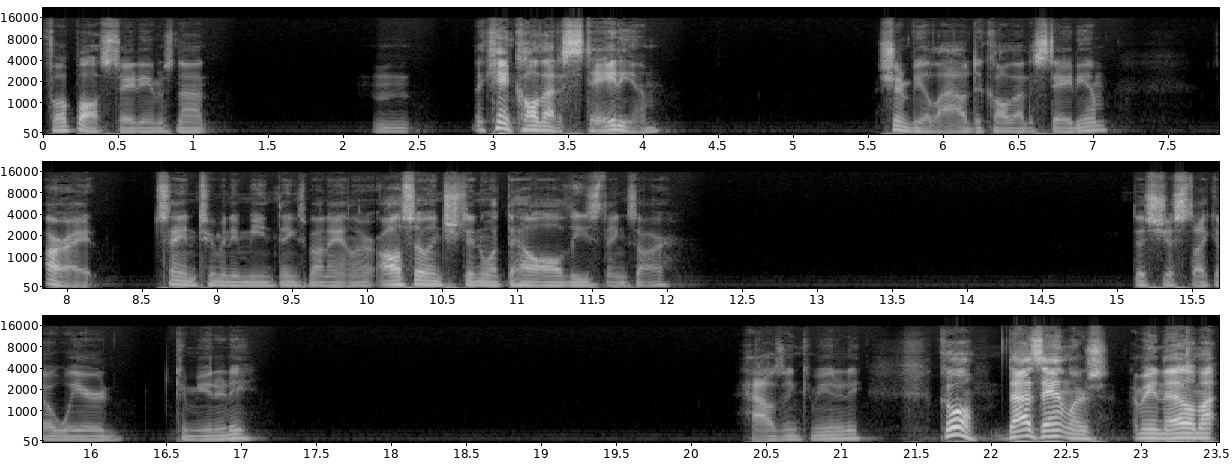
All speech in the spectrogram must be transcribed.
football stadium is not. Mm, they can't call that a stadium. Shouldn't be allowed to call that a stadium. All right, saying too many mean things about Antler. Also interested in what the hell all these things are. This just like a weird community. Housing community. Cool. That's Antlers. I mean, the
